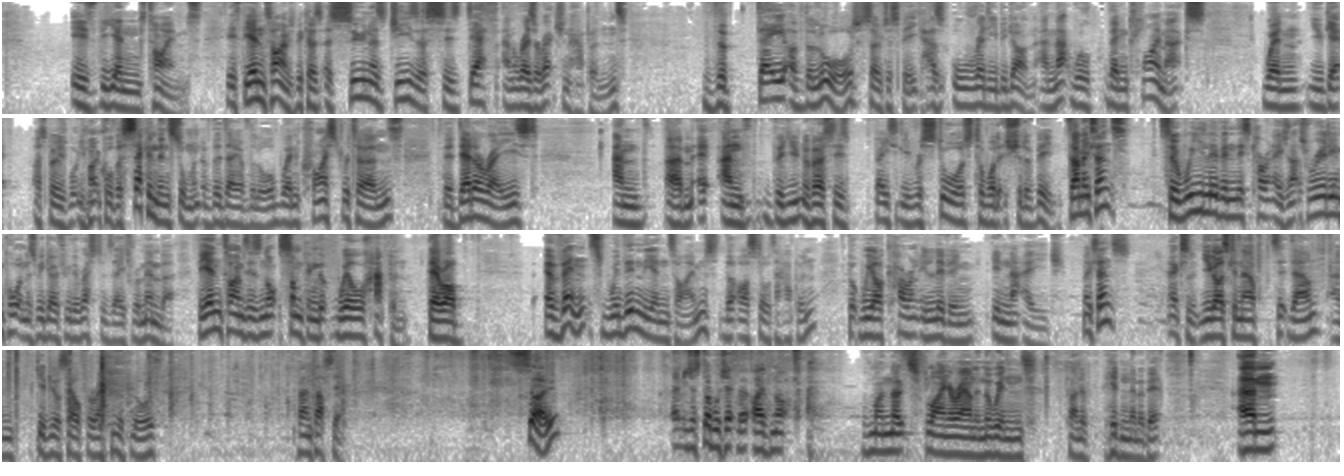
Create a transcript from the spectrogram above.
is the end times. It's the end times because as soon as Jesus' death and resurrection happened, the day of the Lord, so to speak, has already begun. And that will then climax when you get, I suppose, what you might call the second installment of the day of the Lord, when Christ returns, the dead are raised, and, um, and the universe is basically restored to what it should have been. Does that make sense? So we live in this current age, and that's really important as we go through the rest of the day to remember. The end times is not something that will happen. There are events within the end times that are still to happen, but we are currently living in that age. Make sense? Excellent. You guys can now sit down and give yourself a round of applause. Fantastic. So, let me just double check that I've not, with my notes flying around in the wind, kind of hidden them a bit. Um,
